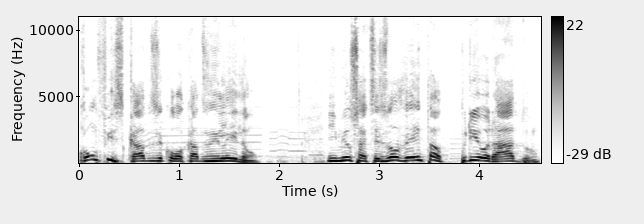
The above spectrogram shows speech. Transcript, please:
confiscadas e colocadas em leilão. Em 1790, o priorado,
